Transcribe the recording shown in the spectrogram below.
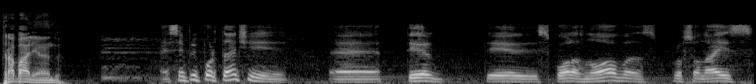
trabalhando. É sempre importante é, ter ter escolas novas, profissionais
